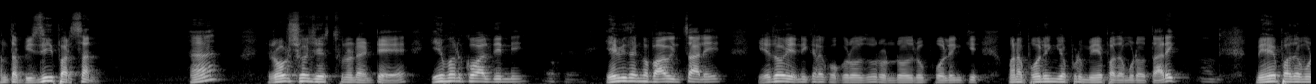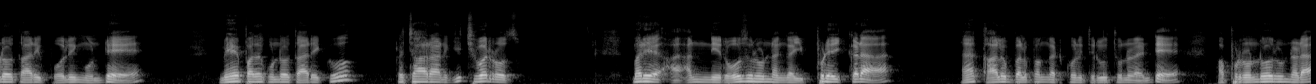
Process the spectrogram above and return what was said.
అంత బిజీ పర్సన్ రోడ్ షో చేస్తున్నాడంటే ఏమనుకోవాలి దీన్ని? ఏ విధంగా భావించాలి? ఏదో ఎన్నికలకు ఒక రోజు రెండు రోజులు పోలింగ్కి మన పోలింగ్ ఎప్పుడు మే పదమూడవ తారీఖు. మే పదమూడవ తారీఖు పోలింగ్ ఉంటే మే పదకొండవ తారీఖు ప్రచారానికి చివరి రోజు. మరి అన్ని రోజులు ఉండగా ఇప్పుడే ఇక్కడ కాలు బలపం కట్టుకొని తిరుగుతున్నాడంటే అప్పుడు రెండు రోజులు ఉన్నాడా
